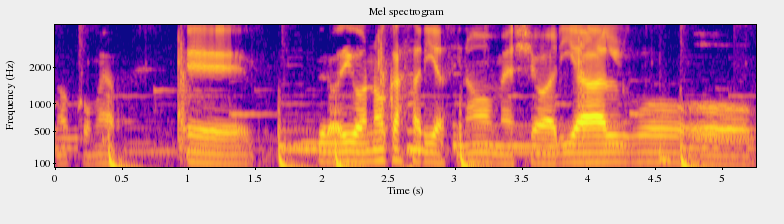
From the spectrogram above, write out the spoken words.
No comer. Eh, pero digo, no cazaría, sino me llevaría algo o...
